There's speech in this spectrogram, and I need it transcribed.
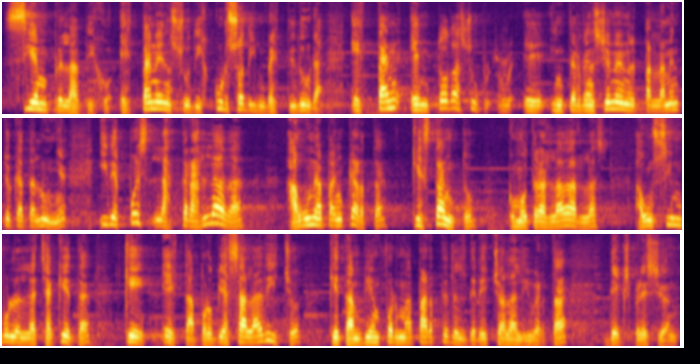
siempre las dijo, están en su discurso de investidura, están en toda su eh, intervención en el Parlamento de Cataluña y después las traslada a una pancarta que es tanto como trasladarlas a un símbolo en la chaqueta que esta propia sala ha dicho que también forma parte del derecho a la libertad de expresión.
